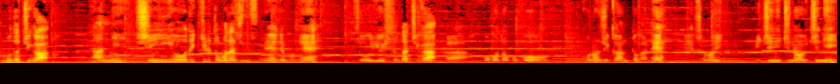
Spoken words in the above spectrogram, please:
友達が何人、信用できる友達ですね、でもね、そういう人たちが、こことここを、この時間とかね、その一日のうちに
